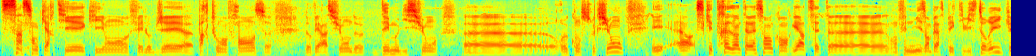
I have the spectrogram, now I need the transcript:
500 quartiers qui ont fait l'objet euh, partout en France d'opérations de démolition, euh, reconstruction. Et alors, ce qui est très intéressant quand on regarde cette, on fait une mise en perspective historique,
